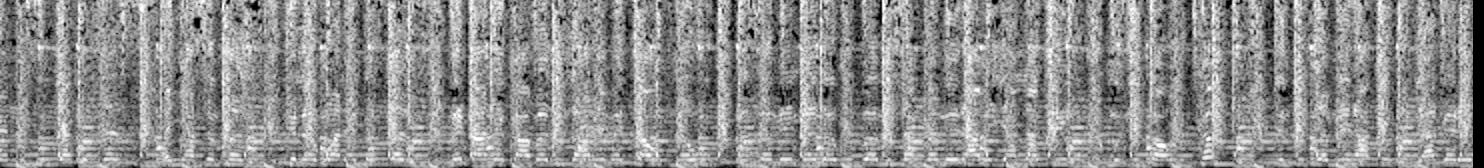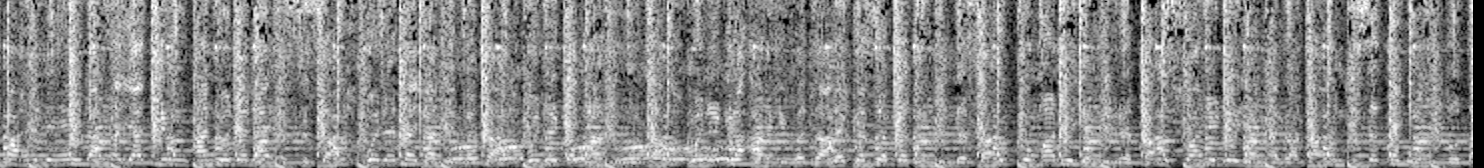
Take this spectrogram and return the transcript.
ደንስ አትፍዘዝ እኛ ስንፈስ ክለቡ አለቀስቀስ ነቃ ነቃ በሉ ዛሬ መጫወት ነው። በሰሜን በደቡብ በምስራቅ በምዕራብ እያላችሁ ሙዚቃውን ከፍ ጥንት ጀምራችሁ የሀገሬ ባህል ይሄው ላሳያችሁ። አንድ ወደ ላይ እስክስታ ወደ ታይ ዳሌ መታ ወደ ቀኝ አዙሩታ ወደ ፈታ ነገሰበት ሁሉም ደስታ እኮ ማኖ የሚረታ እሷን ሄዶ ያናግራታ እንዲሰጠው ስጦታ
